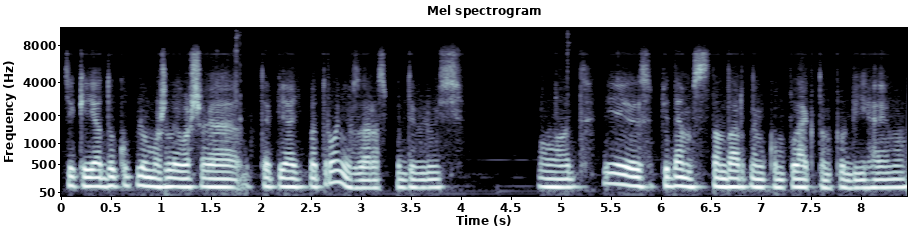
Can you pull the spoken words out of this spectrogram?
Тільки я докуплю, можливо, ще Т5 патронів, зараз подивлюсь. От. І підемо з стандартним комплектом побігаємо.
